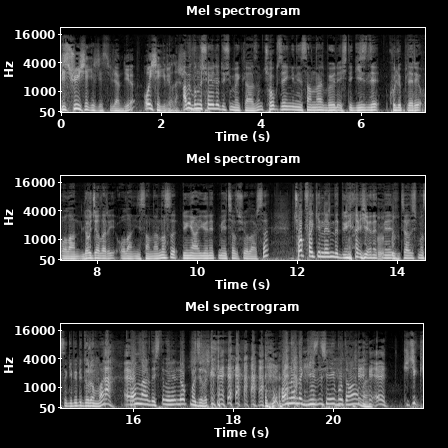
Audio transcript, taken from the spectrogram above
biz şu işe gireceğiz filan diyor. O işe giriyorlar. Abi bunu şöyle düşünmek lazım. Çok zengin insanlar böyle işte gizli kulüpleri olan, locaları olan insanlar nasıl dünyayı yönetmeye çalışıyorlarsa çok fakirlerin de dünyayı yönetmeye çalışması gibi bir durum var. Hah, evet. Onlar da işte böyle lokmacılık. Onların da gizli şeyi bu tamam mı? evet. Küçük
